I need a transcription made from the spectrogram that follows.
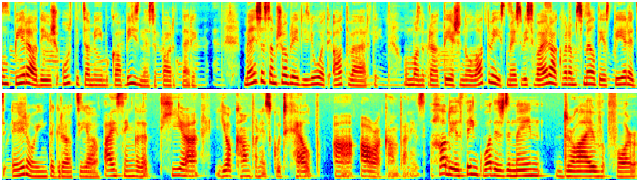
un pierādījuši uzticamību kā biznesa partneri. Mēs esam šobrīd ļoti atvērti, un, manuprāt, tieši no Latvijas mēs visvairāk varam smelties pieredzi eiro integrācijā. Uh, our companies. How do you think what is the main drive for?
